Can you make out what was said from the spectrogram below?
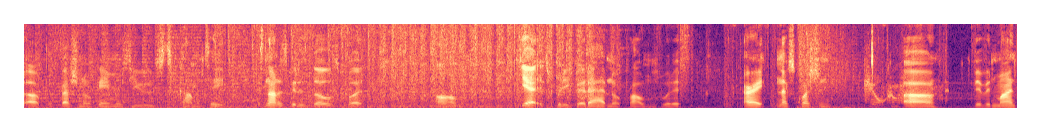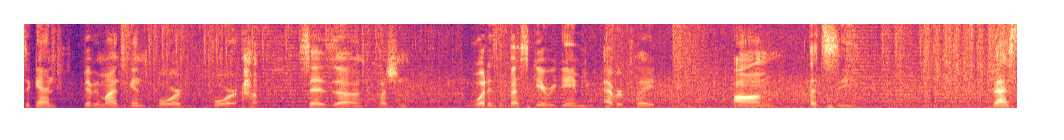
uh, professional gamers use to commentate. It's not as good as those, but um, yeah, it's pretty good. I have no problems with it. All right, next question. Uh, Vivid Minds again. Vivid Minds again for for says uh, question. What is the best scary game you ever played? Um, let's see. Best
